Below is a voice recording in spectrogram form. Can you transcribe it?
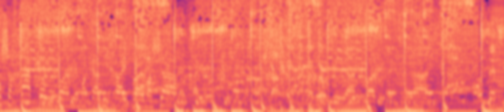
3-1 כמובן למכבי חיפה עם השער. חוטף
